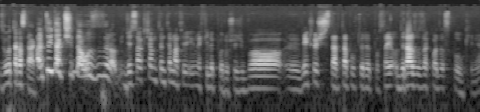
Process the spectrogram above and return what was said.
było teraz tak. Ale to i tak się dało zrobić. Wiesz co, chciałbym ten temat na chwilę poruszyć, bo y, większość startupów, które powstają, od razu zakłada spółki, nie?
